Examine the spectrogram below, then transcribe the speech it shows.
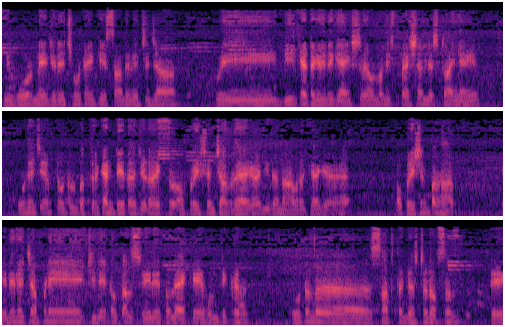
ਕੋਈ ਹੋਰ ਨੇ, ਜਿਹੜੇ ਛੋਟੇ ਕੇਸਾਂ ਦੇ ਵਿੱਚ ਜਾਂ ਕੋਈ 20 ਕੈਟਾਗਰੀ ਦੇ ਗੈਂਗਸਟਰ ਹੈ, ਉਹਨਾਂ ਦੀ ਸਪੈਸ਼ਲ ਲਿਸਟ ਆਈਆਂ ਹੈ ਉਹਦੇ 'ਚ ਟੋਟਲ 72 ਘੰਟੇ ਦਾ ਜਿਹੜਾ ਇੱਕ ਆਪਰੇਸ਼ਨ ਚੱਲ ਰਿਹਾ ਹੈਗਾ, ਜਿਹਦਾ ਨਾਮ ਰੱਖਿਆ ਗਿਆ ਹੈ। ਆਪਰੇਸ਼ਨ ਪ੍ਰਹਾਰ ਇਹਦੇ ਵਿੱਚ ਆਪਣੇ ਜ਼ਿਲ੍ਹੇ ਤੋਂ ਕੱਲ ਸਵੇਰੇ ਤੋਂ ਲੈ ਕੇ ਹੁਣ ਤੱਕ ਟੋਟਲ 7 ਗਸਟਡ ਅਫਸਰ ਤੇ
